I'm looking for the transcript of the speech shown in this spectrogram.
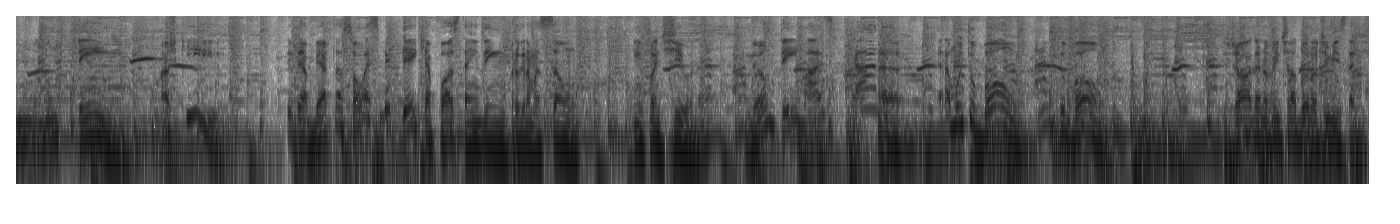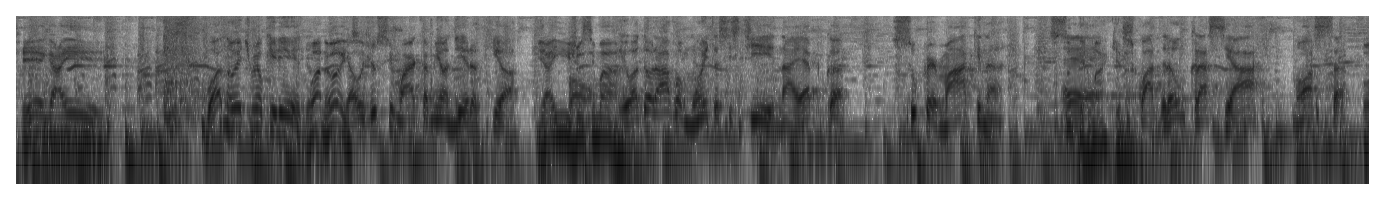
Não, não tem. Acho que TV aberta é só o SBT que aposta ainda em programação infantil, né? Não tem mais. Cara, era muito bom, muito bom. Joga no ventilador otimista. Chega aí. Boa noite, meu querido. Boa noite. É o Jucimar Caminhoneiro aqui, ó. E aí, Bom, Jucimar? Eu adorava muito assistir, na época, Super Máquina. Super é, Máquina? Esquadrão Classe A. Nossa. Pô,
